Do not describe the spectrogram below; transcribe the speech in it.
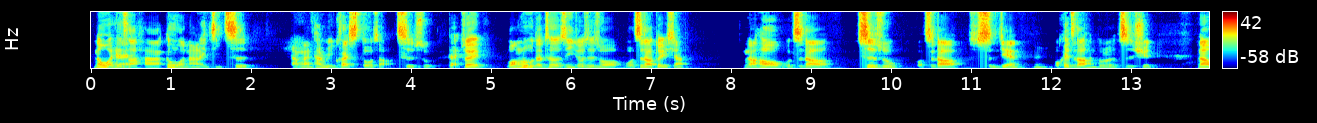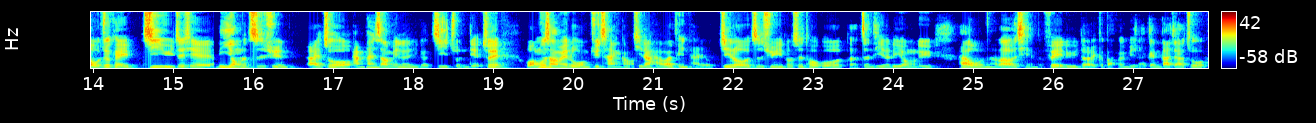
然后我可以知道他跟我拿了几次档案，他 request 多少次数。对，所以网络的特性就是说，我知道对象，然后我知道次数，我知道时间，嗯，我可以知道很多的资讯，那我就可以基于这些利用的资讯来做谈判上面的一个基准点，所以。网络上面，如果我们去参考其他海外平台有揭露的资讯，也都是透过的整体的利用率，还有我拿到的钱的费率的一个百分比来跟大家做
